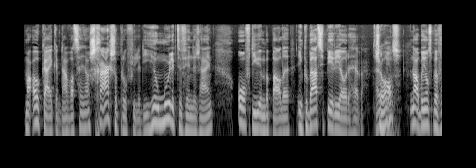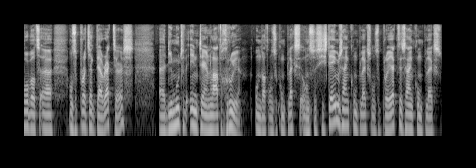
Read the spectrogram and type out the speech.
Maar ook kijken naar wat zijn nou schaarse profielen die heel moeilijk te vinden zijn of die een bepaalde incubatieperiode hebben. Zoals? Nou, bij ons bijvoorbeeld uh, onze project directors, uh, die moeten we intern laten groeien. Omdat onze, complex, onze systemen zijn complex, onze projecten zijn complex.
